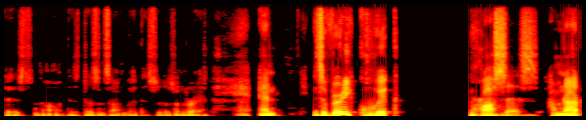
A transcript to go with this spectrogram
this no, this doesn't sound good. This doesn't right. And it's a very quick process. I'm not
